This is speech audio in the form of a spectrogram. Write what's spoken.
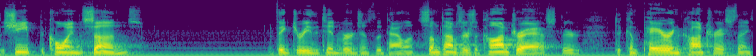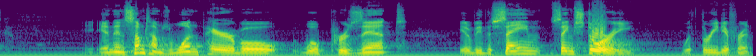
the sheep, the coin, the sons, the fig tree, the ten virgins, the talents. Sometimes there's a contrast there to compare and contrast things. And then sometimes one parable will present, it'll be the same, same story with three different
